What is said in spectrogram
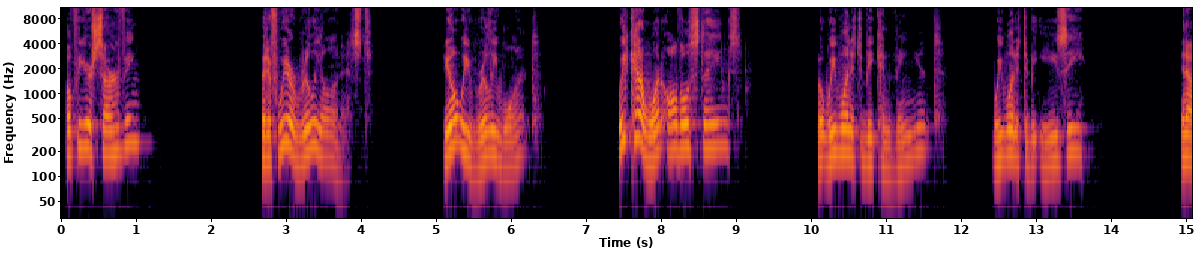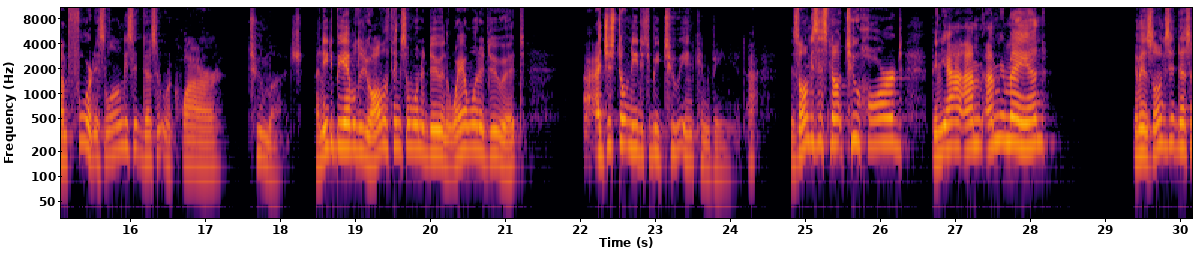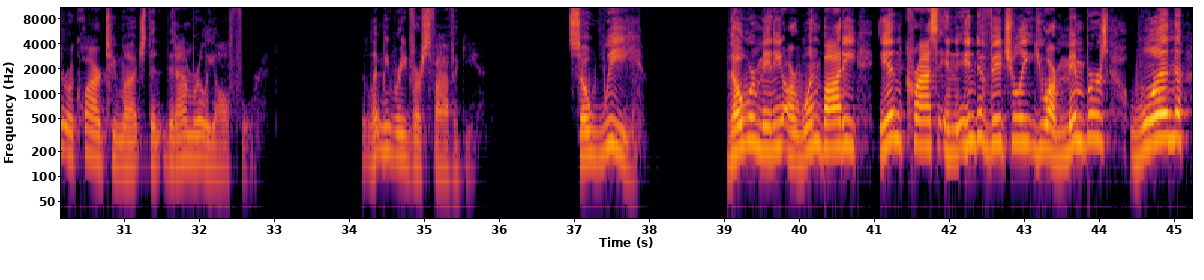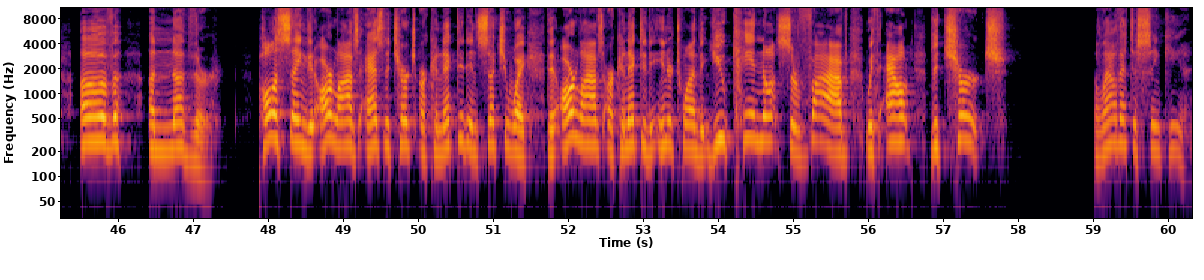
Hopefully, you're serving. But if we are really honest, you know what we really want? We kind of want all those things, but we want it to be convenient. We want it to be easy. And I'm for it as long as it doesn't require too much. I need to be able to do all the things I want to do and the way I want to do it. I just don't need it to be too inconvenient. I, as long as it's not too hard, then yeah, I'm, I'm your man. I mean, as long as it doesn't require too much, then, then I'm really all for it. But let me read verse 5 again. So we, though we're many, are one body in Christ, and individually you are members one of another. Paul is saying that our lives as the church are connected in such a way that our lives are connected and intertwined that you cannot survive without the church. Allow that to sink in.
